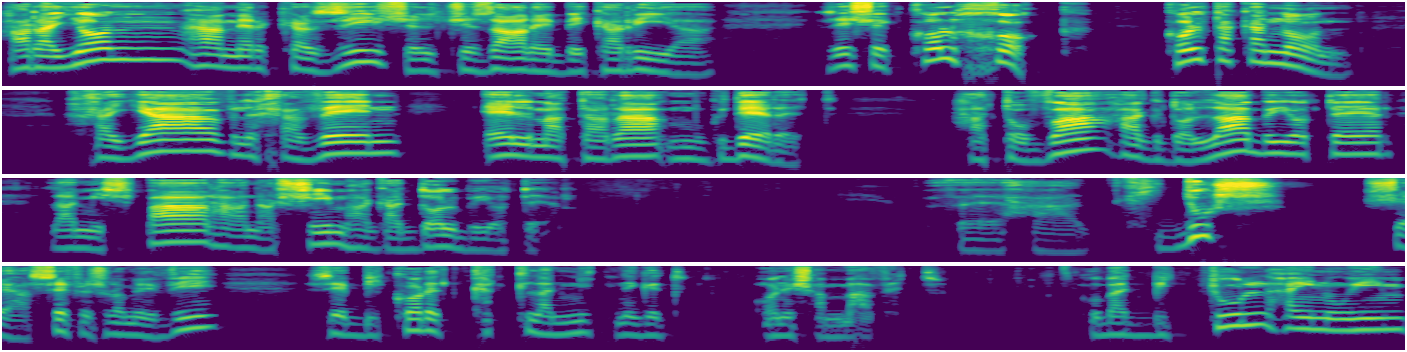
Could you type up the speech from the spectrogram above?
הרעיון המרכזי של צ'זארה בקריה זה שכל חוק, כל תקנון, חייב לכוון אל מטרה מוגדרת. הטובה הגדולה ביותר למספר האנשים הגדול ביותר. והחידוש שהספר שלו מביא זה ביקורת קטלנית נגד עונש המוות. ובעד ביטול העינויים,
